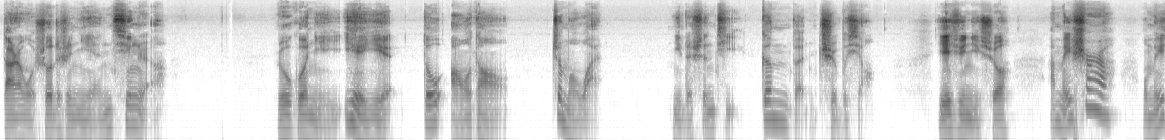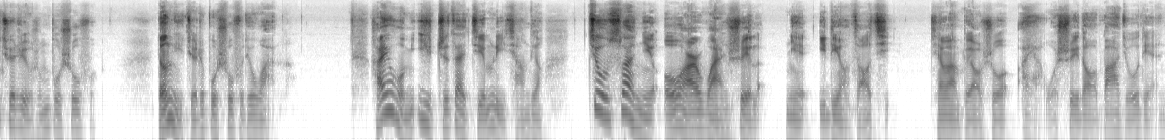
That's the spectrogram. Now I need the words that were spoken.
当然，我说的是年轻人啊。如果你夜夜都熬到这么晚，你的身体根本吃不消。也许你说啊，没事啊，我没觉着有什么不舒服。等你觉着不舒服就晚了。还有，我们一直在节目里强调，就算你偶尔晚睡了，你也一定要早起。千万不要说，哎呀，我睡到八九点，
